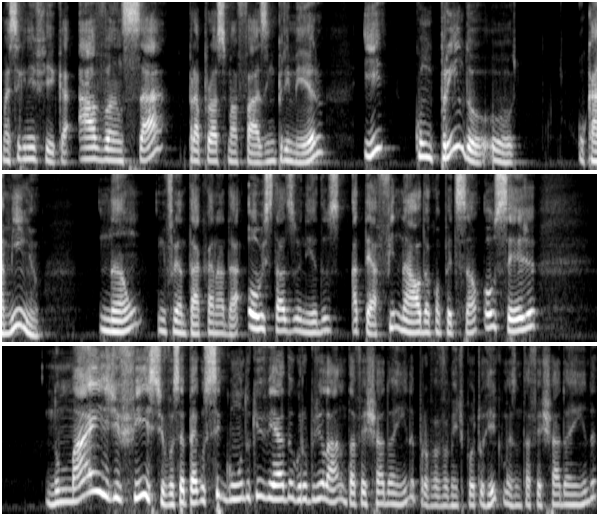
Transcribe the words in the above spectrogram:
mas significa avançar para a próxima fase em primeiro e cumprindo o, o caminho, não enfrentar Canadá ou Estados Unidos até a final da competição, ou seja, no mais difícil, você pega o segundo que vier do grupo de lá. Não está fechado ainda, provavelmente Porto Rico, mas não está fechado ainda.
